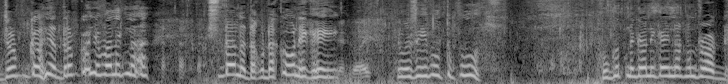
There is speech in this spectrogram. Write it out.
drop ko niya, drop ko niya balik na. Isda na, dako-dako ni kay he was able to pull. Hugot na gani kay na akong drug.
